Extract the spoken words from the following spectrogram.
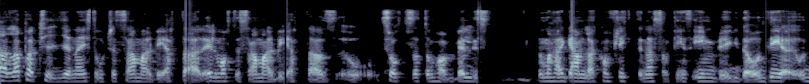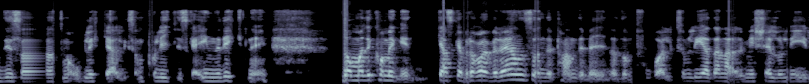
alla partierna i stort sett samarbetar eller måste samarbeta trots att de har väldigt, de här gamla konflikterna som finns inbyggda och det, och det är så att de har olika liksom, politiska inriktning de hade kommit ganska bra överens under pandemin, de två liksom ledarna, Michelle O'Neill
